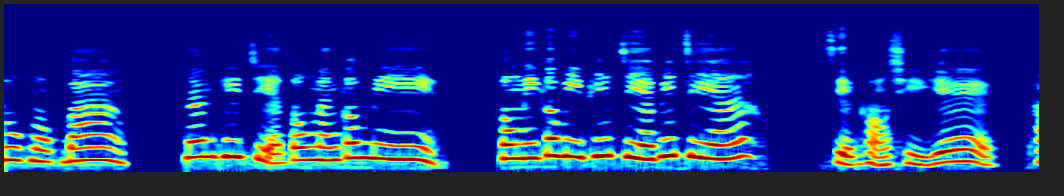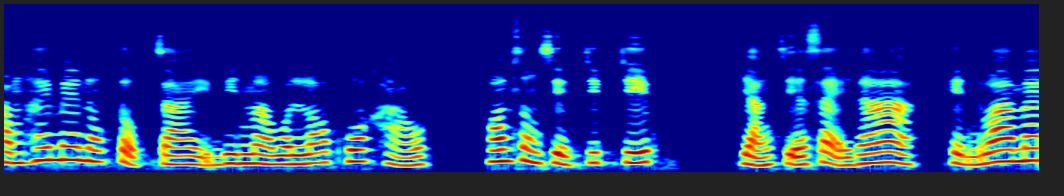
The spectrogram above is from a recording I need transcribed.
ลูกนกบ้าง นั่นพี่เจียตรงนั้นก็มี ตรงนี้ก็มีพี่เจียพี่เจีย เสียงของฉีเย่ทำให้แม่นกตกใจบินมาวนรอบพวกเขา พร้อมส่งเสียงจิบจิบหยางเจียใส่หน้า เห็นว่าแม่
